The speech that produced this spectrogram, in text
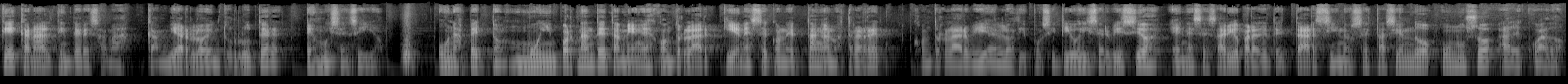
qué canal te interesa más. Cambiarlo en tu router es muy sencillo. Un aspecto muy importante también es controlar quiénes se conectan a nuestra red. Controlar bien los dispositivos y servicios es necesario para detectar si no se está haciendo un uso adecuado.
